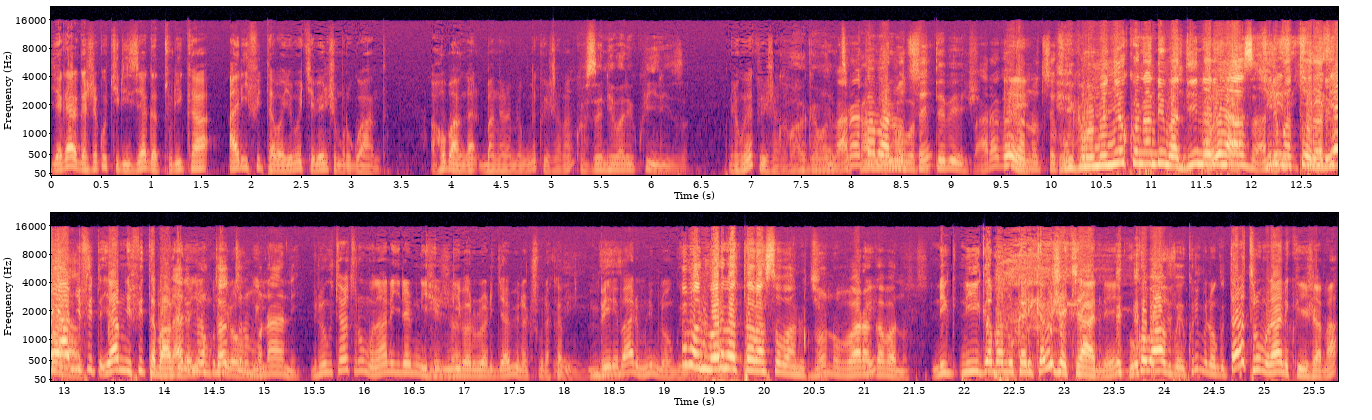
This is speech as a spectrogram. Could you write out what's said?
yagaragaje ko kiliziya gatolika ari ifite abayoboke benshi mu rwanda. Aho banga- bangana mirongo ine ku ijana? Koze ntibari kwiriza. Mirongo ine ku ijana baragabanutse baragabanutse kuko bamenye ko n'andi madini ari maza andi matora ari Kiliziya yamye maza ifite yamye ifite abantu mirongo itandatu n'umunani. Mirongo itandatu n'umunani nyine mu ibarura rya bibiri na cumi na kabiri. Mbere bari muri mirongo irindwi abantu bari batarasobanukiwe none ubu baragabanutse. Ni ni igabanuka rikabije cyane kuko bavuye kuri mirongo itandatu n'umunani ku ijana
